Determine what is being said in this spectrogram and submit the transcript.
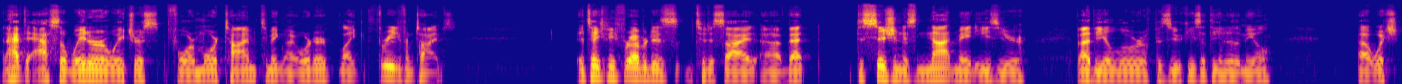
and I have to ask the waiter or waitress for more time to make my order, like three different times it takes me forever to to decide. Uh, that decision is not made easier by the allure of Pizookies at the end of the meal, uh, which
